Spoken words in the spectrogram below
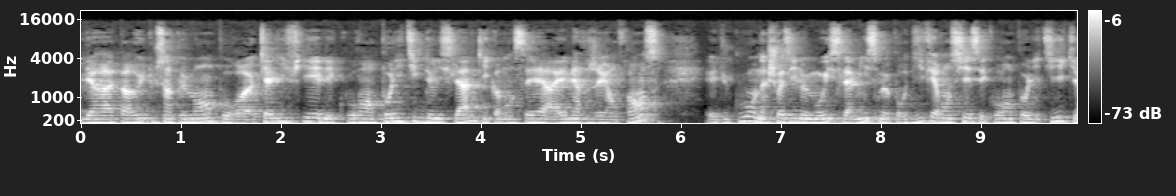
il est réapparu tout simplement pour euh, qualifier les courants politiques de l'islam qui commençaient à émerger en France. Et du coup, on a choisi le mot islamisme pour différencier ces courants politiques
